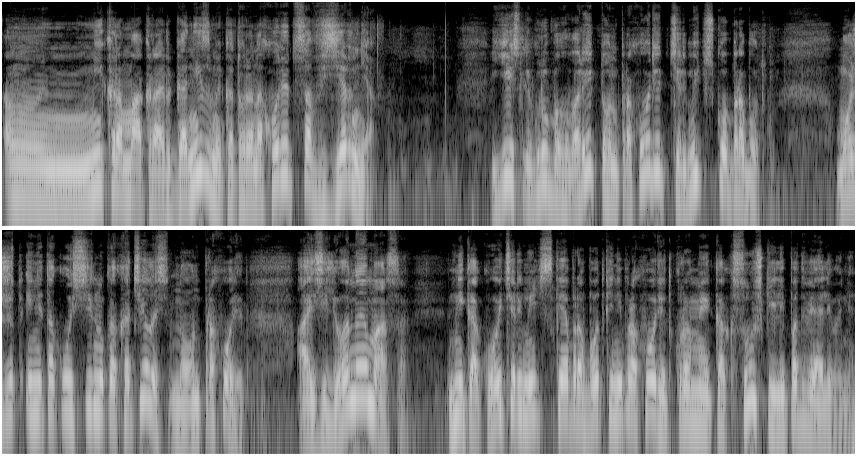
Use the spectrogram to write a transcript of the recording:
э, микро-макроорганизмы, которые находятся в зерне. Если грубо говорить, то он проходит термическую обработку. Может и не такую сильную, как хотелось, но он проходит. А зеленая масса никакой термической обработки не проходит, кроме как сушки или подвяливания.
